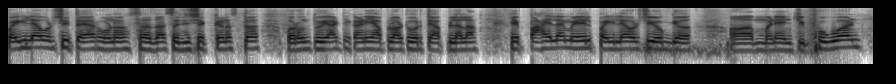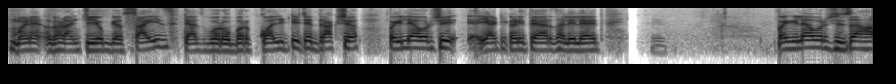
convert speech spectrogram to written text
पहिल्या वर्षी तयार होणं सहजासहजी शक्य नसतं परंतु या ठिकाणी या प्लॉटवरती आपल्याला हे पाहायला मिळेल. पहिल्या वर्षी योग्य मण्यांची फुगवण मण्या घडांची योग्य साईज त्याचबरोबर क्वालिटीचे द्राक्ष पहिल्या वर्षी या ठिकाणी तयार झालेले आहेत. पहिल्या वर्षीचा हा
